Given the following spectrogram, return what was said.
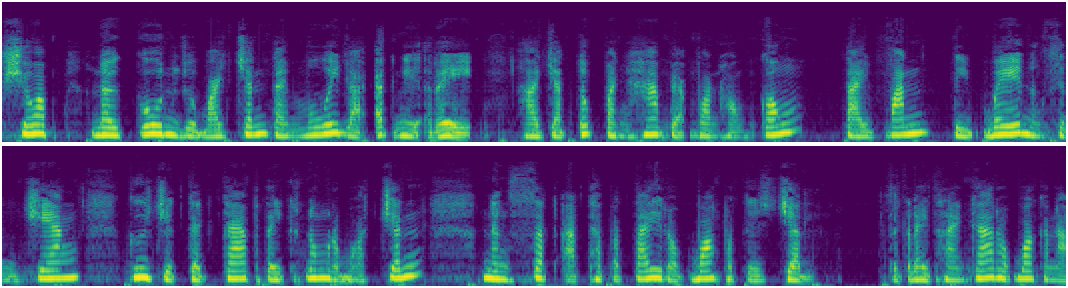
ខ្ជាប់នៅគោលនយោបាយចិនតែមួយដែលឥតងាករេហើយចាត់ទុកបញ្ហាពាក់ព័ន្ធហុងកុងតៃវ៉ាន់ទីបេនិងសិនជាង គឺជាកិច្ចការផ្ទៃក្នុងរបស់ចិន និងសិទ្ធិអធិបតេយ្យរបស់ប្រទេសចិន។ សេចក្តីថ្លែងការណ៍របស់គណៈ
